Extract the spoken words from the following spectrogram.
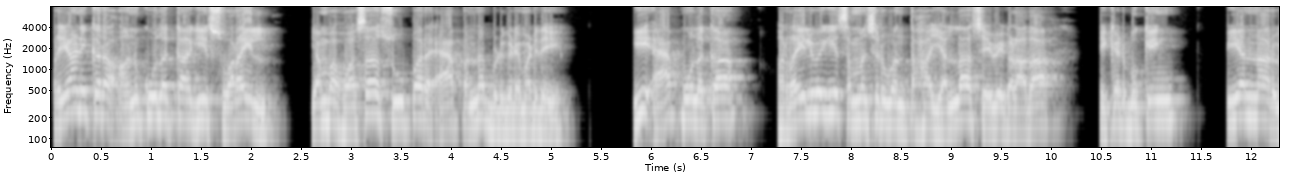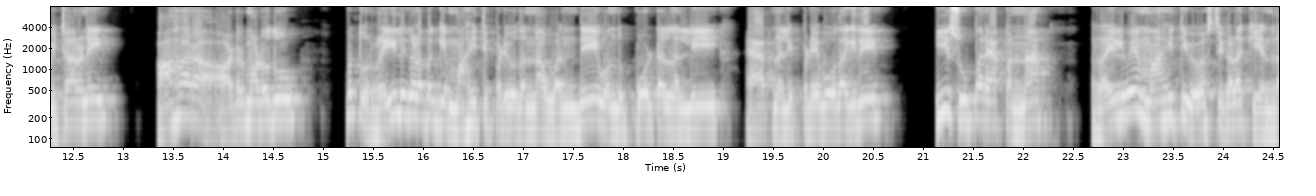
ಪ್ರಯಾಣಿಕರ ಅನುಕೂಲಕ್ಕಾಗಿ ಸ್ವರೈಲ್ ಎಂಬ ಹೊಸ ಸೂಪರ್ ಆಪ್ ಅನ್ನು ಬಿಡುಗಡೆ ಮಾಡಿದೆ. ಈ ಆಪ್ ಮೂಲಕ ರೈಲ್ವೆಗೆ ಸಂಬಂಧಿಸಿರುವಂತಹ ಎಲ್ಲ ಸೇವೆಗಳಾದ ticket booking P N R ವಿಚಾರಣೆ, ಆಹಾರ ಆರ್ಡರ್ ಮಾಡೋದು ಮತ್ತು ರೈಲುಗಳ ಬಗ್ಗೆ ಮಾಹಿತಿ ಪಡೆಯುವುದನ್ನು ಒಂದೇ ಒಂದು ಪೋರ್ಟಲ್ನಲ್ಲಿ, ಆ್ಯಪ್ನಲ್ಲಿ ಪಡೆಯಬಹುದಾಗಿದೆ. ಈ ಸೂಪರ್ ಆ್ಯಪನ್ನು ರೈಲ್ವೆ ಮಾಹಿತಿ ವ್ಯವಸ್ಥೆಗಳ ಕೇಂದ್ರ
